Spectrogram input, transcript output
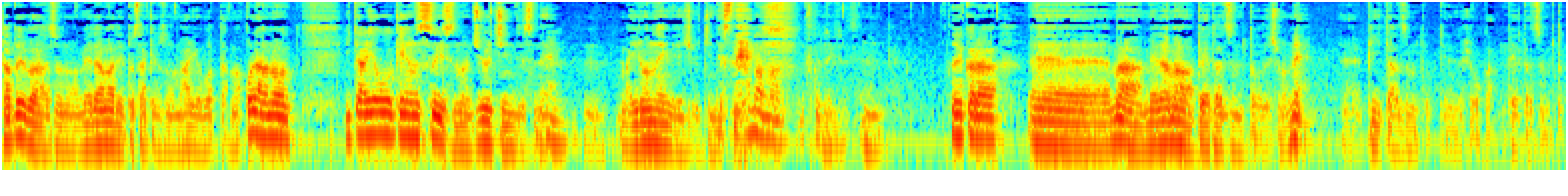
例えば、その、目玉で言うとさっきのそのマリオ・ボッタ。まあ、これはあの、イタリア語圏スイスの重鎮ですね。うんまあ、いろんな意味で重鎮ですね。まあまあ作った人ですよね、それから、えー、まあ、目玉はペーター・ズムトでしょうね。えーピーター・ズムトっていうんでしょうか。ペーター・ズムト。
